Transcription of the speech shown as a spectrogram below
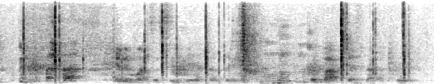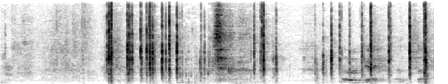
Kevin wants to see me have something. But Bob does not approve. Okay, I'm sorry.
